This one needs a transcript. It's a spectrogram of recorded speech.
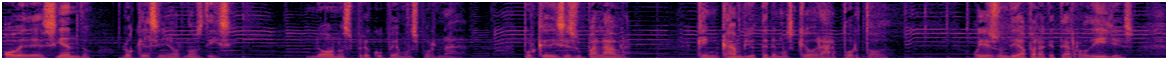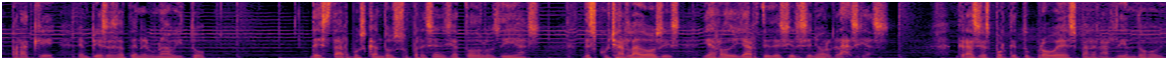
obedeciendo lo que el Señor nos dice no nos preocupemos por nada, porque dice su palabra que en cambio tenemos que orar por todo. Hoy es un día para que te arrodilles, para que empieces a tener un hábito de estar buscando su presencia todos los días, de escuchar la dosis y arrodillarte y decir, Señor, gracias. Gracias porque tú provees para el arriendo hoy.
